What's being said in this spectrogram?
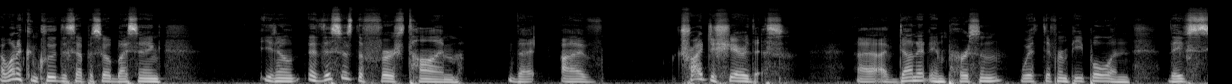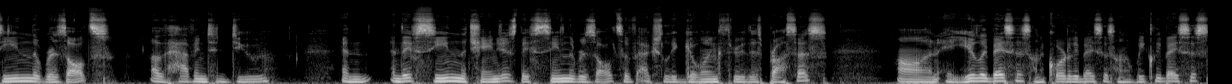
I want to conclude this episode by saying, you know, this is the first time that I've tried to share this. Uh, I've done it in person with different people, and they've seen the results of having to do, and and they've seen the changes. They've seen the results of actually going through this process on a yearly basis, on a quarterly basis, on a weekly basis,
